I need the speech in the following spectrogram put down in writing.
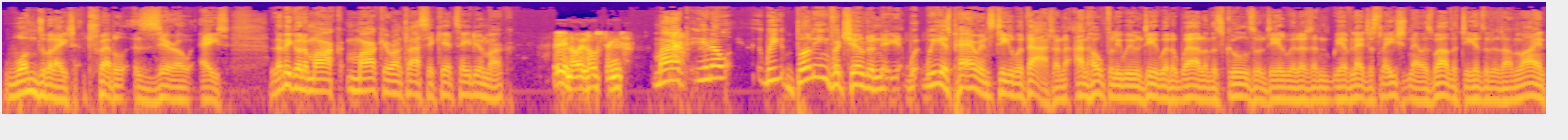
188 0008. Let me go to Mark. Mark, you're on Classic Hits. How you doing, Mark? Hey, Niall, how's things? Mark, you know, we bullying for children. We as parents deal with that, and, and hopefully we will deal with it well, and the schools will deal with it, and we have legislation now as well that deals with it online.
